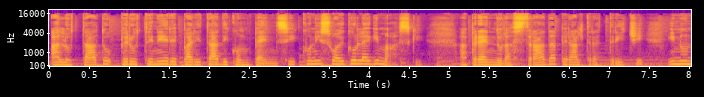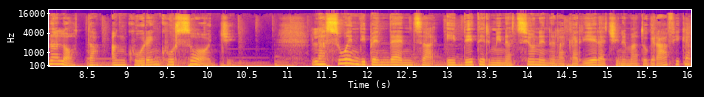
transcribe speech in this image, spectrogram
ha lottato per ottenere parità di compensi con i suoi colleghi maschi, aprendo la strada per altre attrici in una lotta ancora in corso oggi. La sua indipendenza e determinazione nella carriera cinematografica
